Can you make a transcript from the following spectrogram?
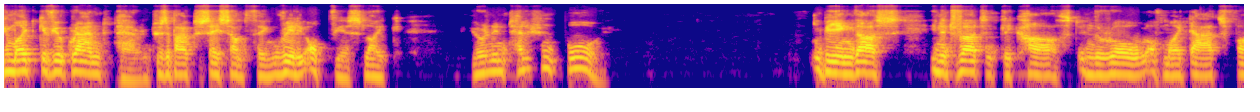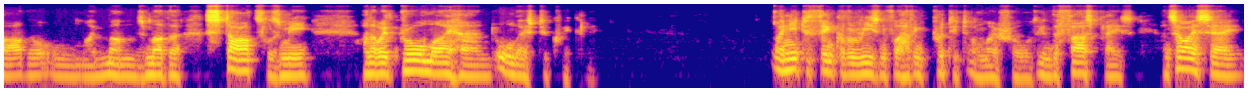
you might give your grandparent who's about to say something really obvious, like, You're an intelligent boy being thus inadvertently cast in the role of my dad's father or my mum's mother startles me, and I withdraw my hand almost too quickly. I need to think of a reason for having put it on my shoulder in the first place, and so I say,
